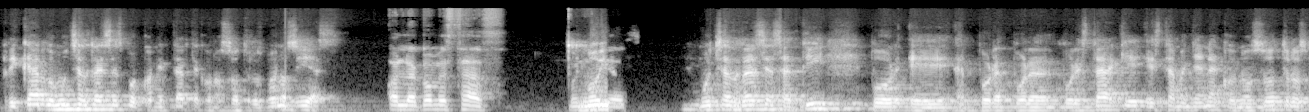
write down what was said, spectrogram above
Ricardo, muchas gracias por conectarte con nosotros. Buenos días. Hola, ¿cómo estás? Buenos Muy, días. Muchas gracias a ti por, eh, por, estar aquí esta mañana con nosotros.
